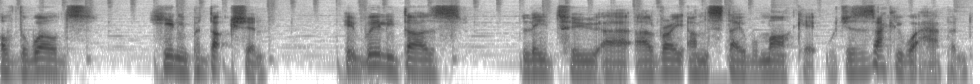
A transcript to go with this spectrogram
of the world's helium production, it really does lead to uh, a very unstable market, which is exactly what happened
